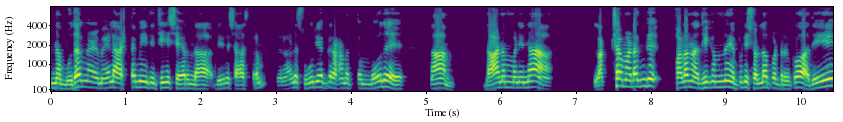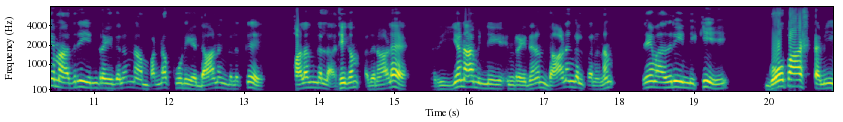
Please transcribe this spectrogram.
இந்த புதன்கிழமையில அஷ்டமி திதி சேர்ந்தா அப்படின்னு சாஸ்திரம். அதனால சூரிய கிரகணத்தும் போது நாம் தானம் பண்ணினா லட்ச மடங்கு பலன் அதிகம்னு எப்படி சொல்லப்பட்டிருக்கோ அதே மாதிரி இன்றைய தினம் நாம் பண்ணக்கூடிய தானங்களுக்கு பலன்கள் அதிகம். அதனால நிறைய நாம் இன்னை இன்றைய தினம் தானங்கள் பண்ணணும். அதே மாதிரி இன்னைக்கு கோபாஷ்டமி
